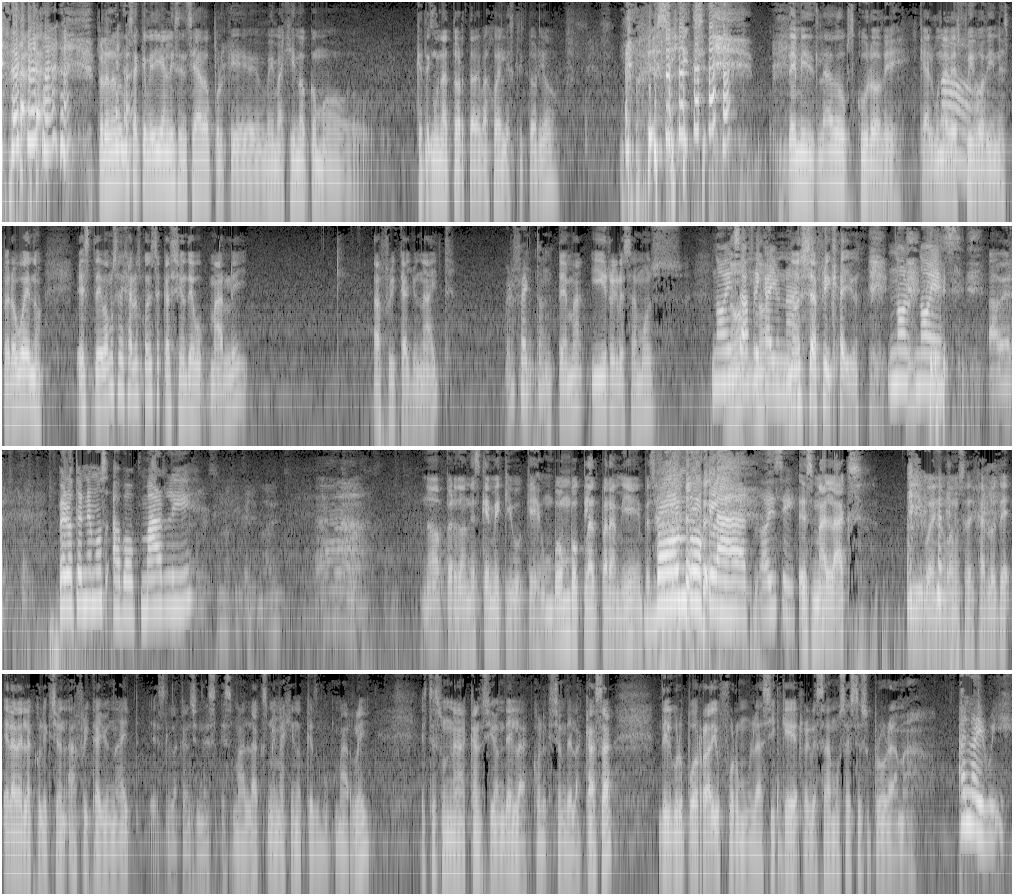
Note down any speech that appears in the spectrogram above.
Pero no me gusta que me digan licenciado porque me imagino como que tengo una torta debajo del escritorio. Sí, sí. De mi lado oscuro de que alguna No. vez fui Godines. Pero bueno, este, vamos a dejarlos con esta canción de Bob Marley, Africa Unite, Perfecto. un tema, y regresamos No es África no. No es África Unite. No, no es. A ver. Pero tenemos a Bob Marley. Ah. No, perdón, es que me equivoqué. Un bombo clad para mí. Empezó. Bomboclad. Hoy sí. es Malax. Y bueno, vamos a dejarlo de. Era de la colección Africa Unite. Es, la canción es, es Malax. Me imagino que es Bob Marley. Esta es una canción de la colección de la casa del grupo Radio Fórmula. Así que regresamos a este su programa. Al aire.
